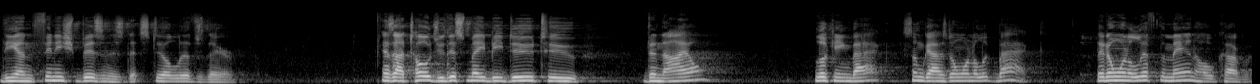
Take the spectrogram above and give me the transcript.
the unfinished business that still lives there. As I told you, this may be due to denial, looking back. Some guys don't want to look back, they don't want to lift the manhole cover.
